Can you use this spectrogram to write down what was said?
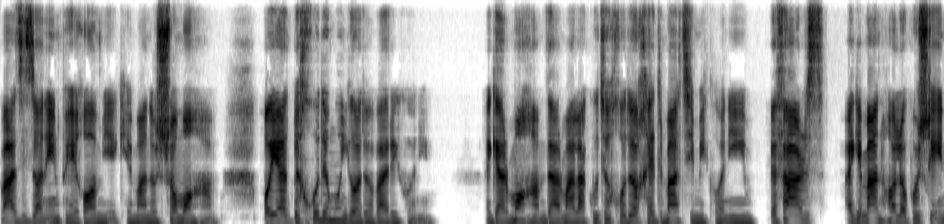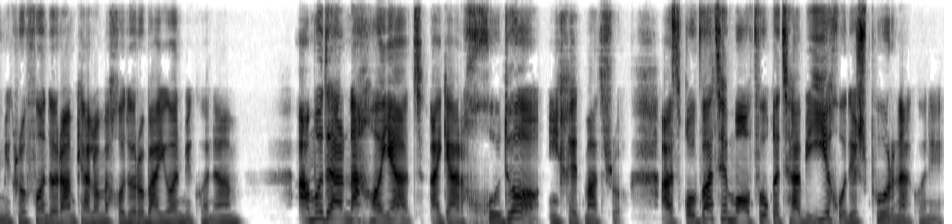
و عزیزان این پیغامیه که من و شما هم باید به خودمون یادآوری کنیم. اگر ما هم در ملکوت خدا خدمتی می‌کنیم به فرض اگه من حالا پشت این میکروفون دارم کلام خدا رو بیان می‌کنم اما در نهایت اگر خدا این خدمت رو از قوت موافق طبیعی خودش پر نکنه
